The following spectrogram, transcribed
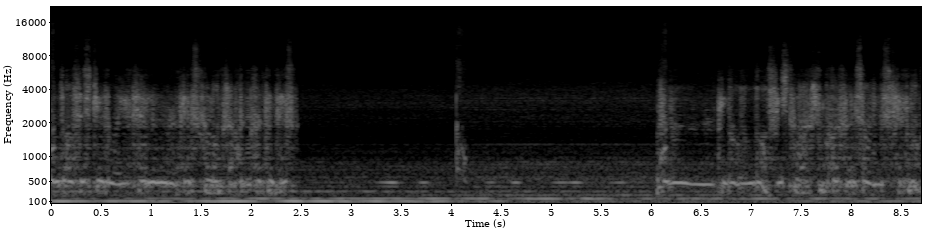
Hold off a straightaway, turn and markets, come on, drop and cut the base. People.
